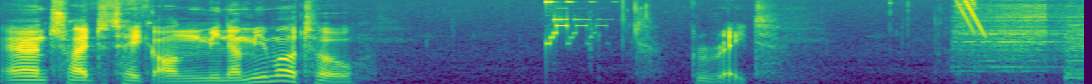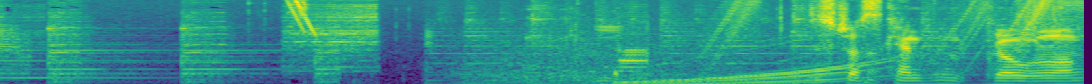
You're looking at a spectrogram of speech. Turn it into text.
And try to take on Minamimoto. Great. This just can't go wrong.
